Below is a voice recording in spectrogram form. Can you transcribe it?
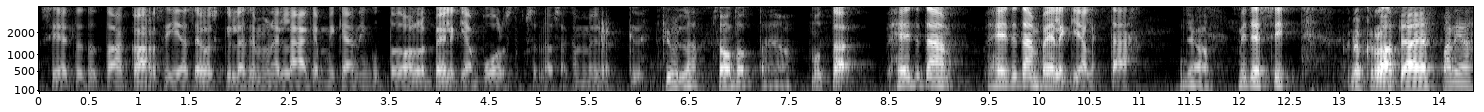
sieltä tota karsii ja se olisi kyllä semmoinen lääke, mikä niin tuolle Belgian puolustukselle olisi aika myrkkyä. Kyllä, se on totta, joo. Mutta heitetään, heitetään Belgialle tämä. joo. Miten sitten? No Kroatia ja Espanja.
